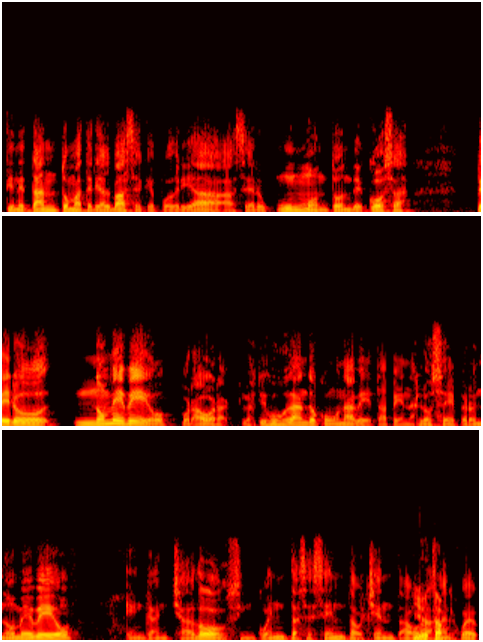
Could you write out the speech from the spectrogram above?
tiene tanto material base que podría hacer un montón de cosas pero no me veo, por ahora, lo estoy juzgando con una beta apenas, lo sé, pero no me veo enganchado 50, 60, 80 horas al juego.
